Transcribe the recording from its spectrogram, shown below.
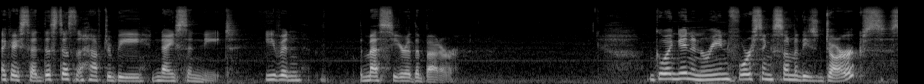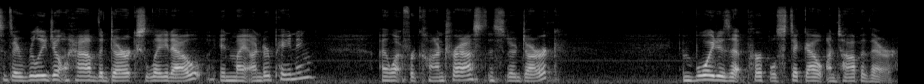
Like I said, this doesn't have to be nice and neat. Even the messier, the better. I'm going in and reinforcing some of these darks since I really don't have the darks laid out in my underpainting. I went for contrast instead of dark. And boy, does that purple stick out on top of there.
